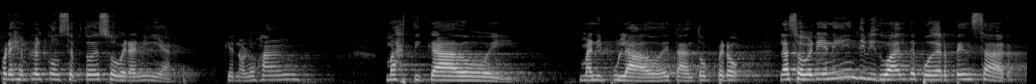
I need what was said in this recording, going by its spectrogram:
por ejemplo, el concepto de soberanía, que no los han masticado y manipulado de tanto, pero la soberanía individual de poder pensar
